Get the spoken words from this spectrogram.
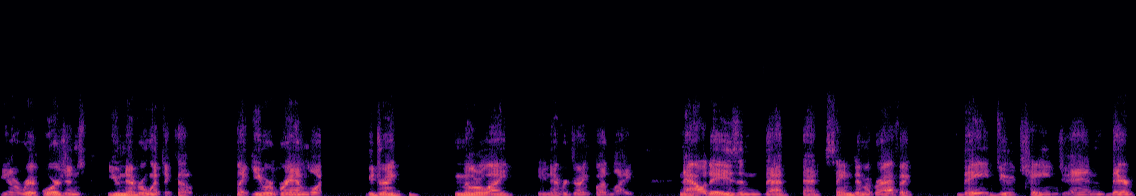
you know origins you never went to coke. Like you were brand loyal. You drank miller Lite, you never drank bud light nowadays in that that same demographic they do change and their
